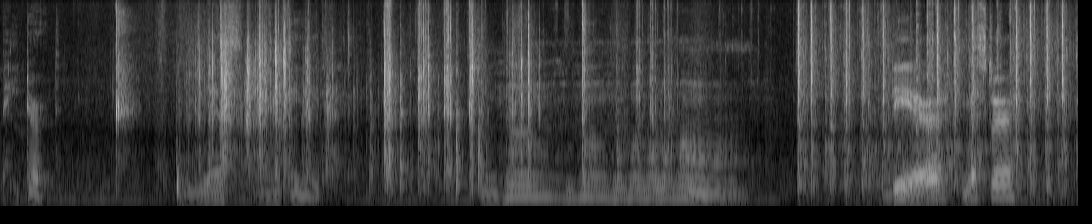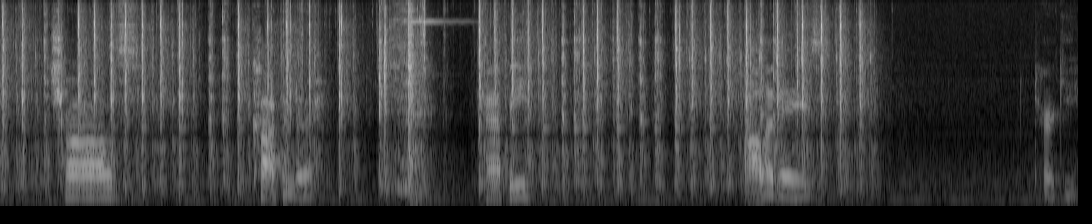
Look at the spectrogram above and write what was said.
Pay dirt. Yes, indeed. Mm-hmm, mm-hmm, mm-hmm, Dear Mr. Charles Carpenter, happy holidays, turkey.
